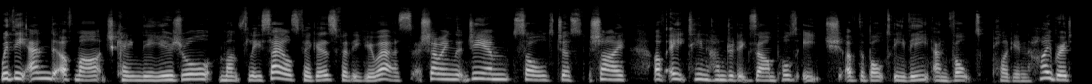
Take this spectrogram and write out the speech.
With the end of March came the usual monthly sales figures for the US, showing that GM sold just shy of 1,800 examples each of the Bolt EV and Volt plug-in hybrid,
